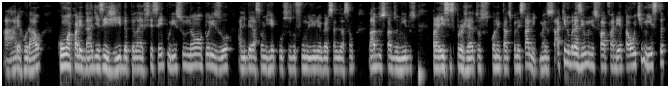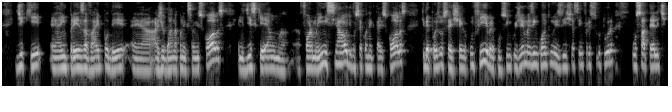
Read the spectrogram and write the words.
a área rural, com a qualidade exigida pela FCC e por isso não autorizou a liberação de recursos do Fundo de Universalização lá dos Estados Unidos para esses projetos conectados pela Starlink. Mas aqui no Brasil, o ministro Fábio Faria está otimista de que é, a empresa vai poder é, ajudar na conexão em escolas. Ele disse que é uma forma inicial de você conectar escolas, que depois você chega com fibra, com 5G, mas enquanto não existe essa infraestrutura, o satélite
